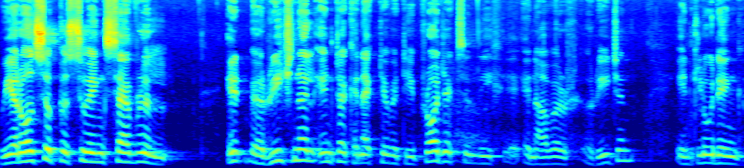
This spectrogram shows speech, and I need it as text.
We are also pursuing several uh, regional interconnectivity projects in, the, in our region, including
